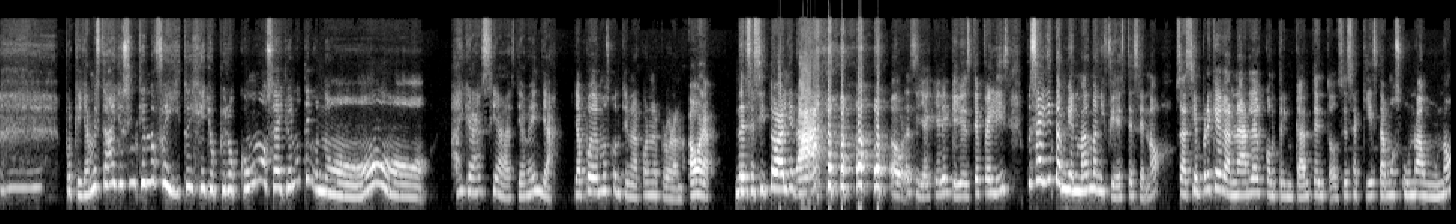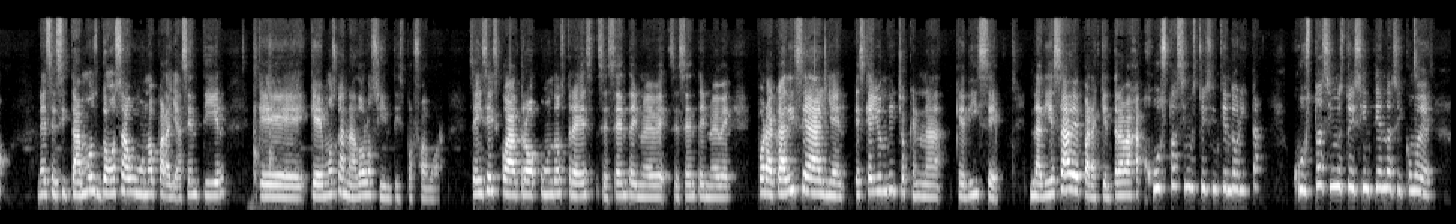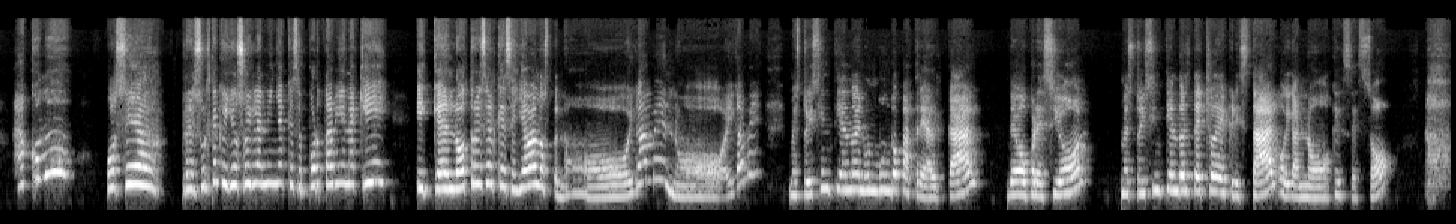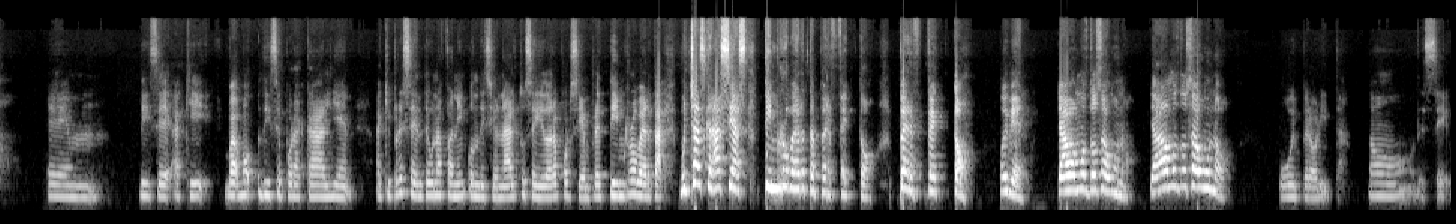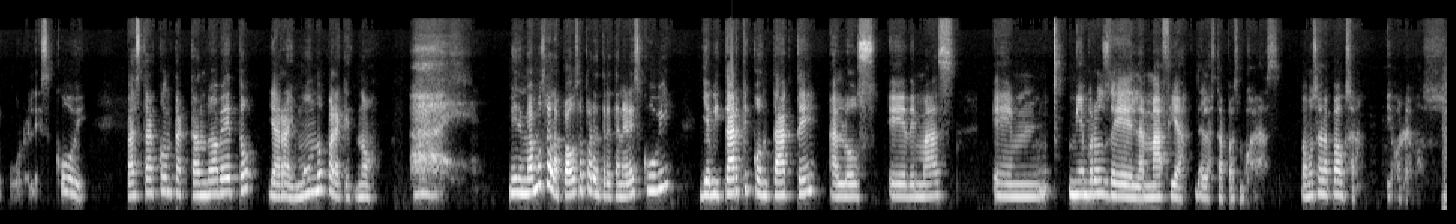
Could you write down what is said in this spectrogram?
Porque ya me estaba yo sintiendo feíto, dije yo, pero ¿cómo? O sea, yo no tengo, no. Ay, gracias, ya ven, ya, ya podemos continuar con el programa. Ahora, necesito a alguien, ah, ahora si ya quiere que yo esté feliz, pues alguien también más manifiéstese, ¿no? O sea, siempre hay que ganarle al contrincante, entonces aquí estamos uno a uno necesitamos dos a uno para ya sentir que, hemos ganado los Intis, por favor. 664-123-69-69. Por acá dice alguien, es que hay un dicho que, que dice, nadie sabe para quién trabaja. Justo así me estoy sintiendo ahorita. Justo así me estoy sintiendo así como de, ah, ¿cómo? O sea, resulta que yo soy la niña que se porta bien aquí y que el otro es el que se lleva los... No, oígame, no, oígame me estoy sintiendo en un mundo patriarcal de opresión, me estoy sintiendo el techo de cristal, oiga, no, ¿qué es eso? Em, dice aquí, vamos, dice por acá alguien, aquí presente una fan incondicional, tu seguidora por siempre, Tim Roberta. Muchas gracias, Tim Roberta, perfecto, perfecto. Muy bien, ya vamos dos a uno, ya vamos dos a uno. Uy, pero ahorita, no, de seguro, el Scooby va a estar contactando a Beto y a Raimundo para que no. Ay, miren, vamos a la pausa para entretener a Scooby y evitar que contacte a los eh, demás em, miembros de la mafia de las tapas mojadas. Vamos a la pausa y volvemos.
